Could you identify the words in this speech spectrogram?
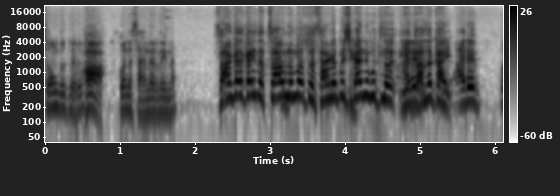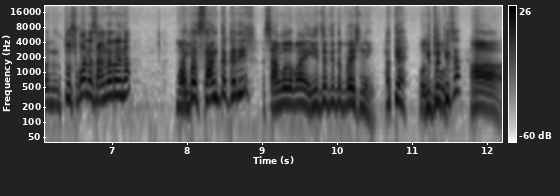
सांगू का खरं? हा. कोणाला सांगणार नाही ना? सांगायला काही तर चावलं मग सांगायपेक्षा काय नाही गुतलं? हे झालं काय? अरे पण तू कोणाला सांगणार नाही ना? आपण सांगता खरी. सांगतो माय इज्जतीचा प्रश्न आहे. हो, तू- इज्जतीचा? हा.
